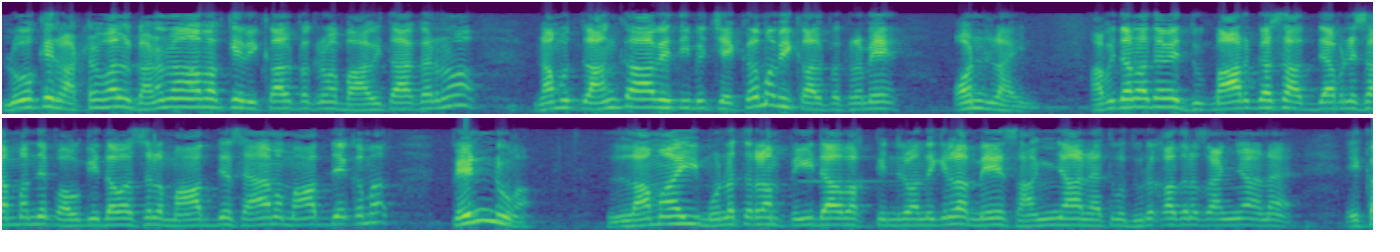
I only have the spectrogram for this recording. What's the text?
ලෝකේ රටවල් ගණනාවක් ඒ විකල්ප ක්‍රම භාවිතා කරනවා. නමුත් ලංකාවේ තිබිච්ච එකම විකල්ප ක්‍රමේ ඔන්ලයින්. අපි දන්නවා දැන් මේ මාර්ගස අධ්‍යාපනය සම්බන්ධයෙන් පෞද්ගලික දවස්වල මාධ්‍ය සෑම මාධ්‍යකම පෙන්නවා. ළමයි මොනතරම් පීඩාවක් විඳිනවද කියලා මේ සංඥා නැතුව දුරකථන සංඥා නැහැ. එකක්.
